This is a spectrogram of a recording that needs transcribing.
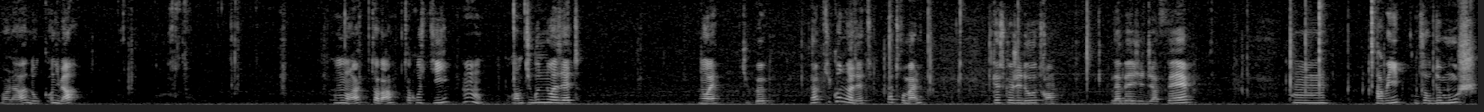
Voilà, donc on y va. Hum, ouais, ça va, ça croustille. Hum, un petit goût de noisette. Ouais, tu peux. Un petit coup de noisette, pas trop mal. Qu'est-ce que j'ai d'autre? L'abeille j'ai déjà fait. ah oui, une sorte de mouche.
